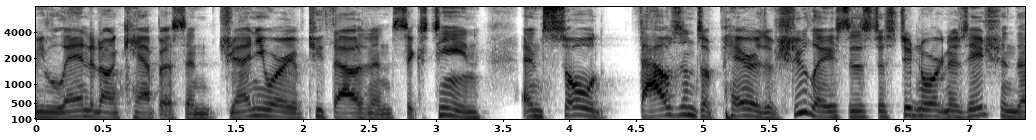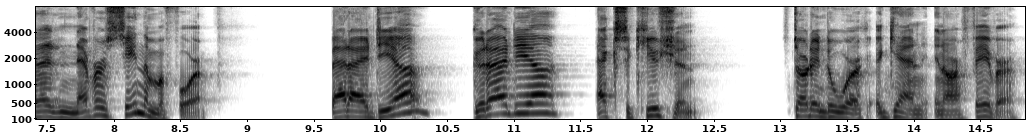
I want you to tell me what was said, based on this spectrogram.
We landed on campus in January of 2016 and sold thousands of pairs of shoelaces to student organizations that had never seen them before. Bad idea, good idea, execution. Starting to work again in our favor.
